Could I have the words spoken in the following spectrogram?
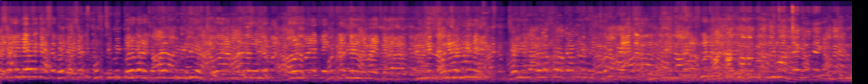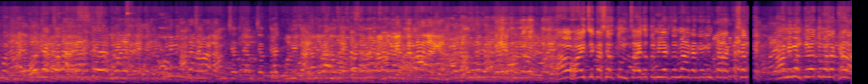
त्याच्यासाठी पुढची meeting त्यांच्या मनात meeting घ्यायची. ज्यांनी लावला program त्यांनी थोडी हो, त्याचं हो, आमच्यात- आमच्यात आमच्यात काय कुणी झालं अहो व्हायचं कशाला? तुमचं आहे तर तुम्ही एक जण माघार घ्या करा. कशाला? आम्ही म्हणतोय तुम्हाला खेळा.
